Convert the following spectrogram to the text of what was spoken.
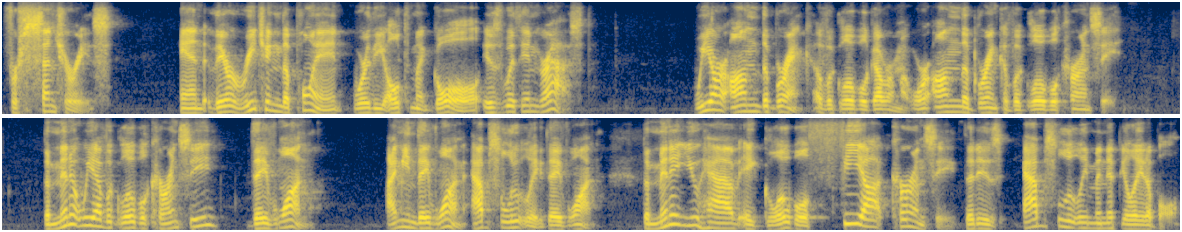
for centuries. And they're reaching the point where the ultimate goal is within grasp. We are on the brink of a global government. We're on the brink of a global currency. The minute we have a global currency, they've won. I mean, they've won. Absolutely, they've won. The minute you have a global fiat currency that is absolutely manipulatable,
